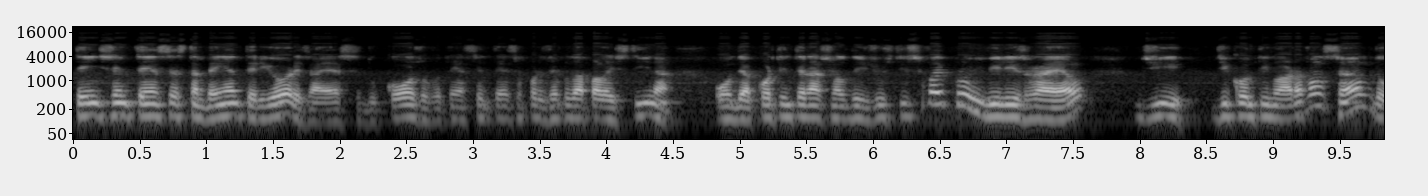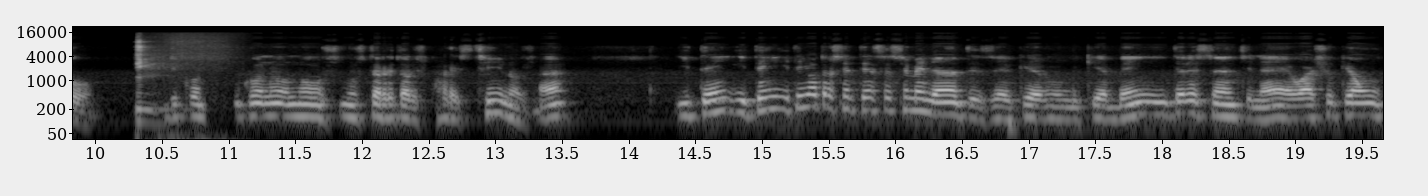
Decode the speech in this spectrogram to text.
Tem sentenças também anteriores a essa do Kosovo, tem a sentença, por exemplo, da Palestina, onde a Corte Internacional de Justiça vai proibir Israel de, de continuar avançando de, nos, nos territórios palestinos, né? E tem, e tem, e tem outras sentenças semelhantes, é, que, é, que é bem interessante, né? Eu acho que é um,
